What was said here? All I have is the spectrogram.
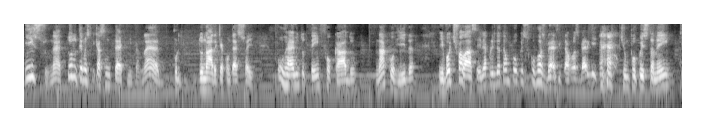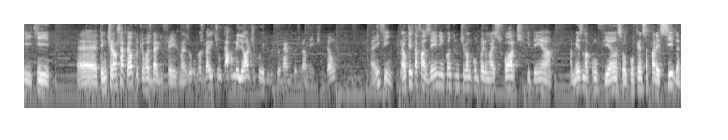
isso, né? Tudo tem uma explicação técnica, né? Por do nada que acontece isso aí. O Hamilton tem focado na corrida. E vou te falar, ele aprendeu até um pouco isso com o Rosberg, tá? O Rosberg tinha um pouco isso também, que, que é, tem que tirar o chapéu porque o Rosberg fez, mas o Rosberg tinha um carro melhor de corrida do que o Hamilton, geralmente. Então, é, enfim, é o que ele está fazendo. Enquanto não tiver um companheiro mais forte, que tenha a mesma confiança ou confiança parecida,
